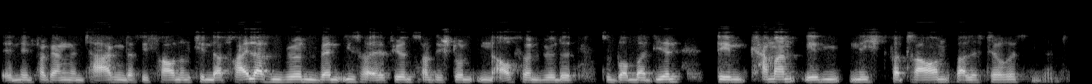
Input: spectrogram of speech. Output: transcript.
in den vergangenen Tagen, dass sie Frauen und Kinder freilassen würden, wenn Israel 24 Stunden aufhören würde zu bombardieren, dem kann man eben nicht vertrauen, weil es Terroristen sind.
